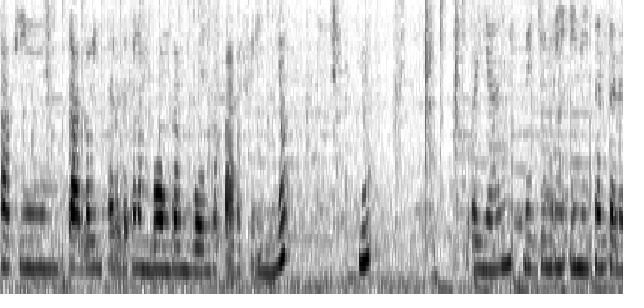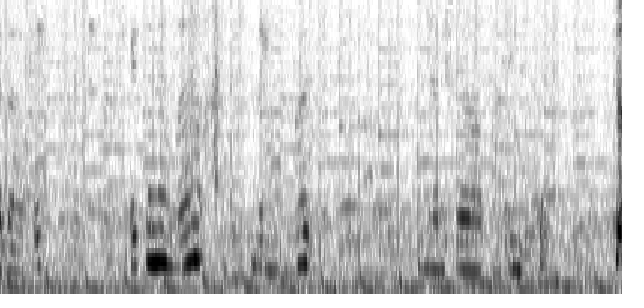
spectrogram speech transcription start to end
aking gagawin talaga to ng bonggang-bongga para sa inyo. No? So, ayan. Medyo naiinitan talaga ako. So, ito na nga. My God. Nangyari sa ating buko.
